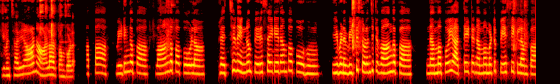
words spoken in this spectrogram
இவன் சரியான ஆளா இருப்பான் போல. அப்பா விடுங்கப்பா. வாங்கப்பா போலாம். பிரச்சனை இன்னும் பெருசாயிட்டே தான்ப்பா போகும். இவனை விட்டு தொலைஞ்சிட்டு வாங்கப்பா. நம்ம போய் அத்தைகிட்ட நம்ம மட்டும் பேசிக்கலாம்ப்பா.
